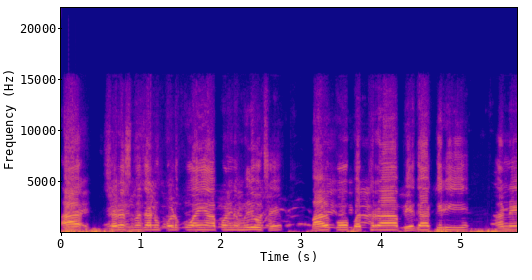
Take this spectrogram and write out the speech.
આ સરસ મજાનું પડકું અહીંયા આપણને મળ્યું છે. બાળકો પથરા ભેગા કરી અને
